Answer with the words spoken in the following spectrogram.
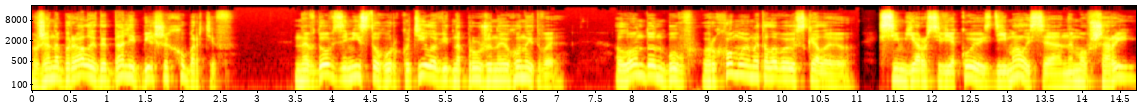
вже набирали дедалі більших хубартів. Невдовзі місто гуркотіло від напруженої гонитви. Лондон був рухомою металевою скелею, сім ярусів якої здіймалися, немов шари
